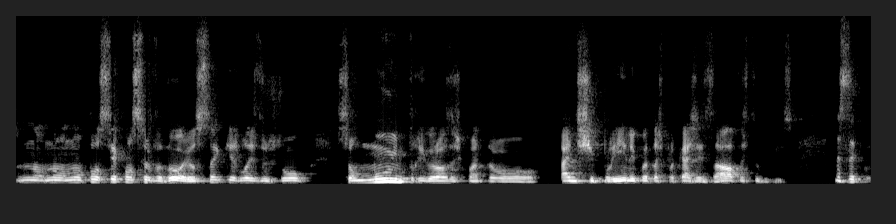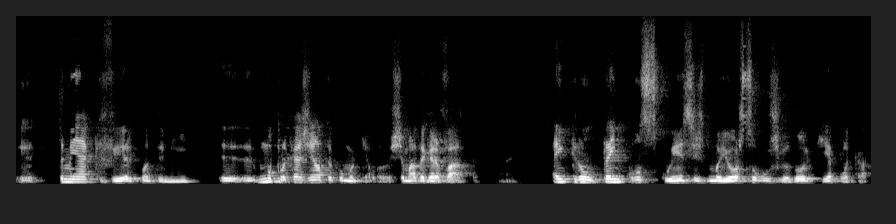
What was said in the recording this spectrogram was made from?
não, não, não estou a ser conservador, eu sei que as leis do jogo são muito rigorosas quanto ao, à indisciplina, quanto às placagens altas, tudo isso. Mas é, também há que ver, quanto a mim, eh, uma placagem alta como aquela, chamada gravata, é? em que não tem consequências de maior sobre o jogador que é placado.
